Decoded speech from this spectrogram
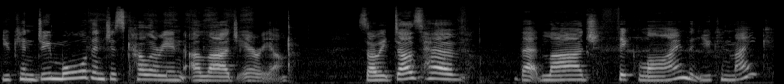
You can do more than just color in a large area. So it does have that large thick line that you can make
